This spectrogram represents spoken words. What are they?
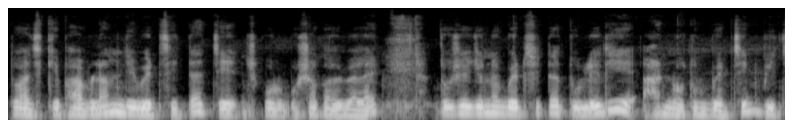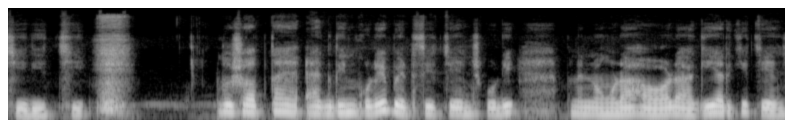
তো আজকে ভাবলাম যে বেডশিটটা চেঞ্জ করব সকালবেলায়। তো সেই জন্য বেডশিটটা তুলে দিয়ে আর নতুন বেডশিট বিছিয়ে দিচ্ছি। তো সপ্তাহে একদিন করে বেডশিট চেঞ্জ করি। মানে নোংরা হওয়ার আগে আর কি চেঞ্জ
